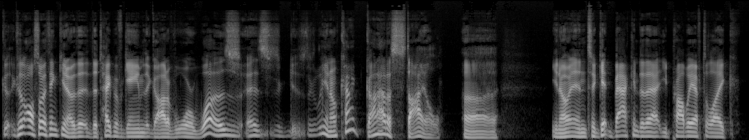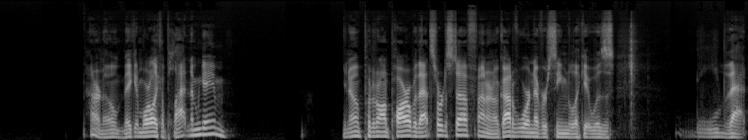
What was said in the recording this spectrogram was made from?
because also I think you know the the type of game that God of War was is, is you know kind of gone out of style. Uh, you know, and to get back into that, you'd probably have to like I don't know, make it more like a platinum game. You know, put it on par with that sort of stuff. I don't know. God of War never seemed like it was that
